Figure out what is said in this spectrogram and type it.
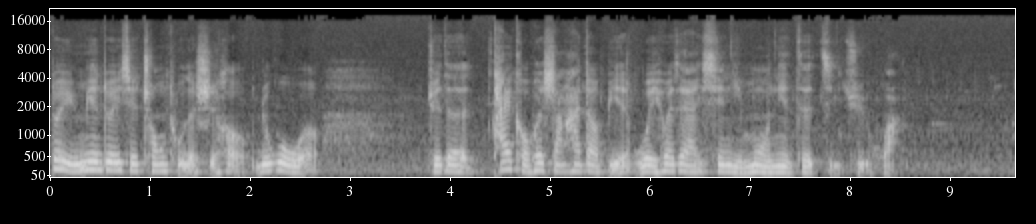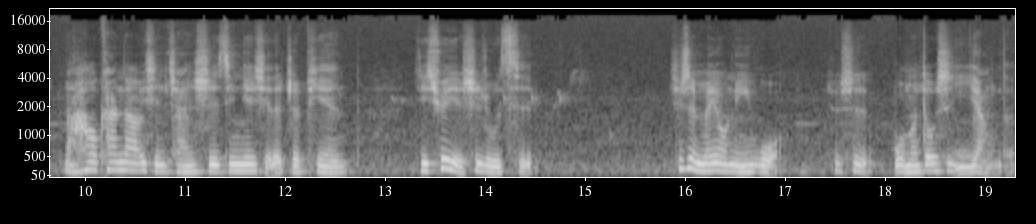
对于面对一些冲突的时候，如果我觉得开口会伤害到别人，我也会在心里默念这几句话。然后看到一行禅师今天写的这篇，的确也是如此。其实没有你我，就是我们都是一样的。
